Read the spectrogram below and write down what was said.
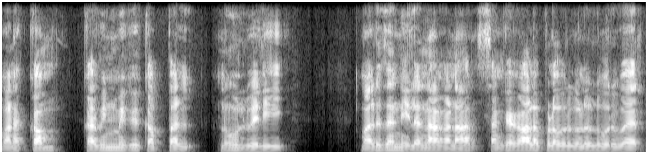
வணக்கம். கவின்மிகு கப்பல் நூல்வெளி. மருதன் இளநாகனார் சங்ககால புலவர்களுள் ஒருவர்.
